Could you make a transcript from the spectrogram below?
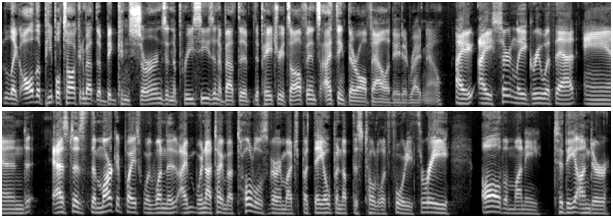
like all the people talking about the big concerns in the preseason about the the Patriots offense. I think they're all validated right now. I, I certainly agree with that, and as does the marketplace. With one that I'm, we're not talking about totals very much, but they opened up this total at 43. All the money to the under,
